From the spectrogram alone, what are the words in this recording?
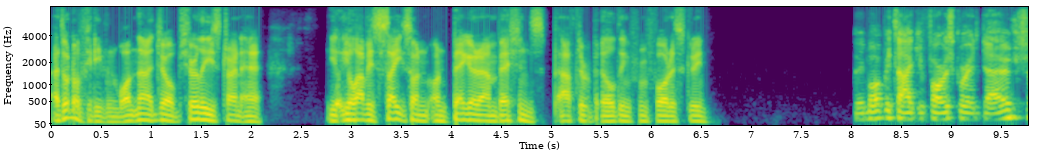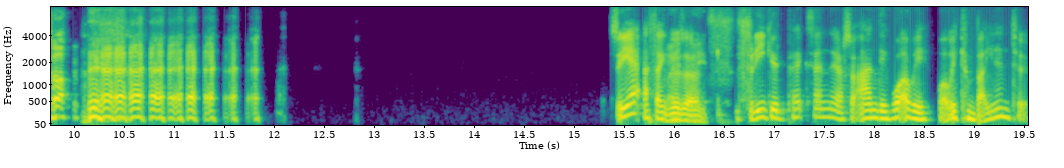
I don't know if he'd even want that job. Surely he's trying to. You'll you'll have his sights on on bigger ambitions after building from Forest Green. He might be taking Forest Green down. So So yeah, I think Might those are be. th- three good picks in there. So Andy, what are we what are we combining to?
